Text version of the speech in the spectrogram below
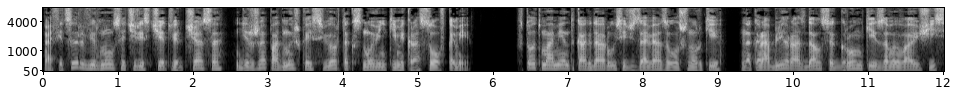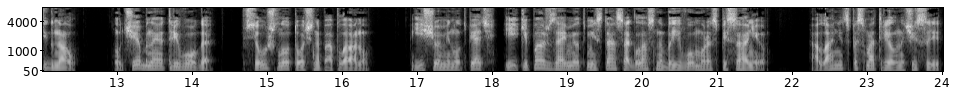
Офицер вернулся через четверть часа, держа под мышкой сверток с новенькими кроссовками. В тот момент, когда Русич завязывал шнурки, на корабле раздался громкий завывающий сигнал. Учебная тревога. Все шло точно по плану. Еще минут пять, и экипаж займет места согласно боевому расписанию. Аланец посмотрел на часы.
